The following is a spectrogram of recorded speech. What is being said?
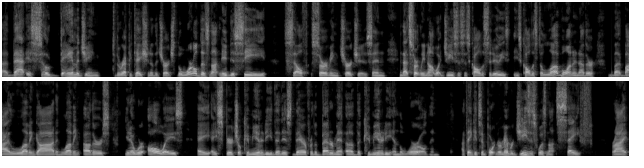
uh, that is so damaging to the reputation of the church. The world does not need to see self serving churches. And that's certainly not what Jesus has called us to do. He's, he's called us to love one another, but by loving God and loving others, you know, we're always a, a spiritual community that is there for the betterment of the community and the world. And I think it's important to remember Jesus was not safe right?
